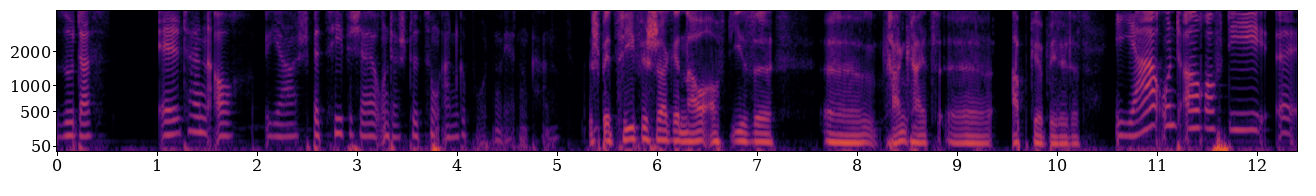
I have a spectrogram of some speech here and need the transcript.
so dass Eltern auch ja spezifische Unterstützung angeboten werden kann. Spezifischer genau auf diese äh, Krankheit äh, abgebildet. Ja, und auch auf die, äh,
